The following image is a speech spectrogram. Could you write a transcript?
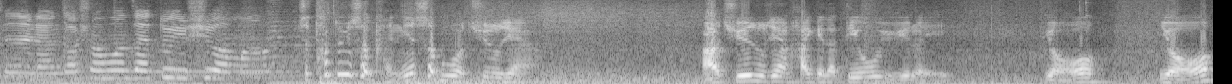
现在两个双方在对射吗？这他对射肯定射不过驱逐舰啊！啊，驱逐舰还给他丢鱼雷，有，有，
